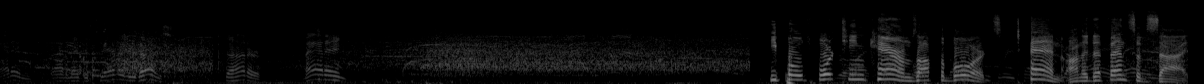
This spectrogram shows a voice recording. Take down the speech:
Manning trying to make it 10, and he does. It's to Hunter. Manning. He pulled 14 caroms off the boards, 10 on the defensive side.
